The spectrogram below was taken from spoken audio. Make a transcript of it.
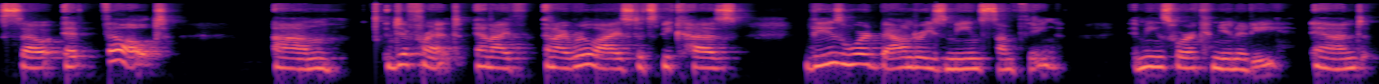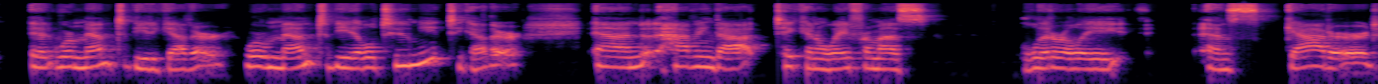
So it felt um, different. And I and I realized it's because these ward boundaries mean something. It means we're a community. And it, we're meant to be together. We're meant to be able to meet together. And having that taken away from us literally and scattered,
